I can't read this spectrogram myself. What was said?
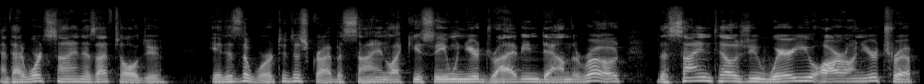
And that word sign, as I've told you, it is the word to describe a sign like you see when you're driving down the road. The sign tells you where you are on your trip.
